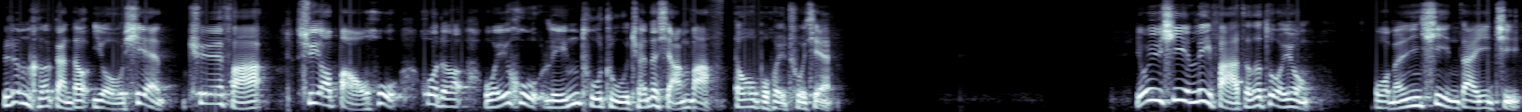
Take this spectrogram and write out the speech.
任何感到有限、缺乏、需要保护或者维护领土主权的想法都不会出现。由于吸引力法则的作用，我们吸引在一起。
